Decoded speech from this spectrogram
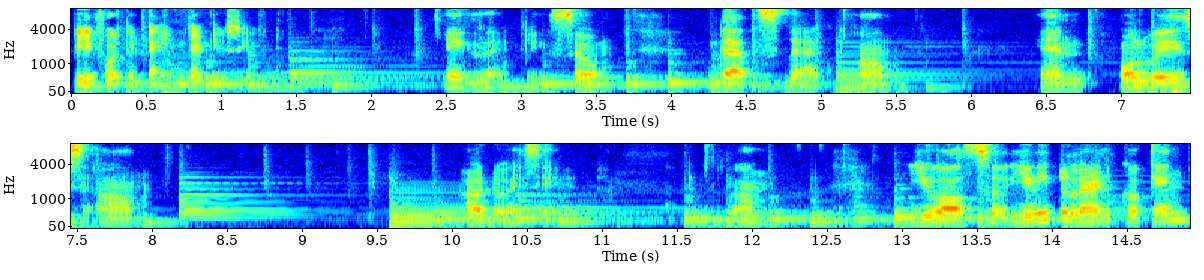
pay for the time that you saved. Exactly. So that's that um and always um how do i say it? Um you also you need to learn cooking.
